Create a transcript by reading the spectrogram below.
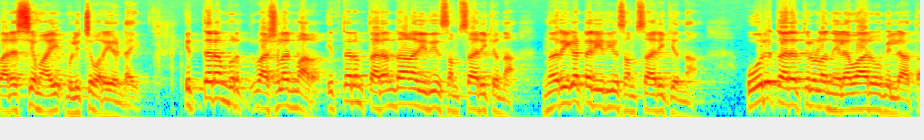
പരസ്യമായി വിളിച്ചു പറയുകയുണ്ടായി. ഇത്തരം വഷളന്മാർ ഇത്തരം തരംതാണ രീതിയിൽ സംസാരിക്കുന്ന നെറികെട്ട രീതിയിൽ സംസാരിക്കുന്ന ഒരു തരത്തിലുള്ള നിലവാരവുമില്ലാത്ത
